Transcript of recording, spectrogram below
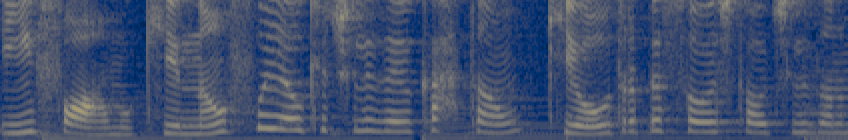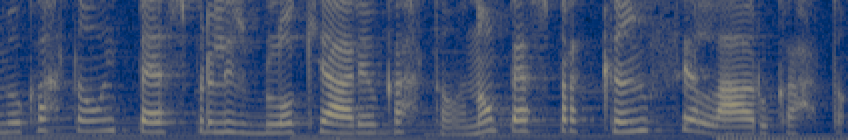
e informo que não fui eu que utilizei o cartão, que outra pessoa está utilizando o meu cartão e peço para eles bloquearem o cartão. Eu não peço para cancelar o cartão.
